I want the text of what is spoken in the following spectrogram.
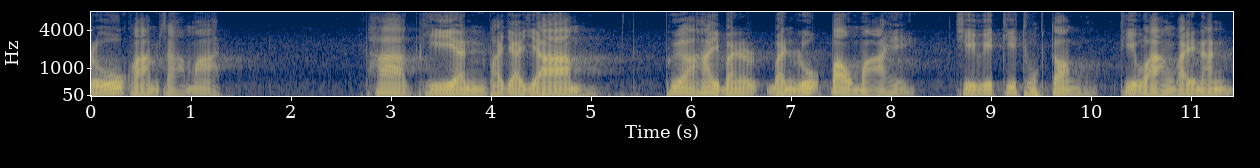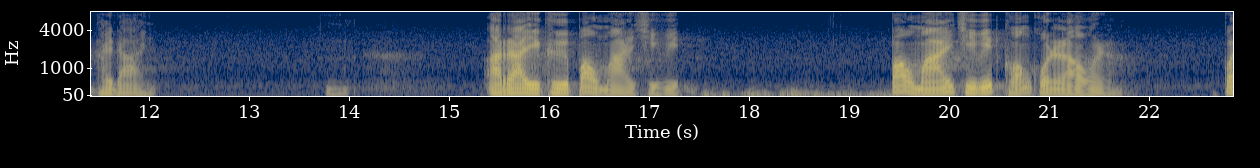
รู้ความสามารถ ภาคเพียรพยายาม เพื่อให้บรรลุเป้าหมายชีวิตที่ถูกต้องที่วางไว้นั้นให้ได้ อะไรคือเป้าหมายชีวิต เป้าหมายชีวิตของคนเรานะก็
